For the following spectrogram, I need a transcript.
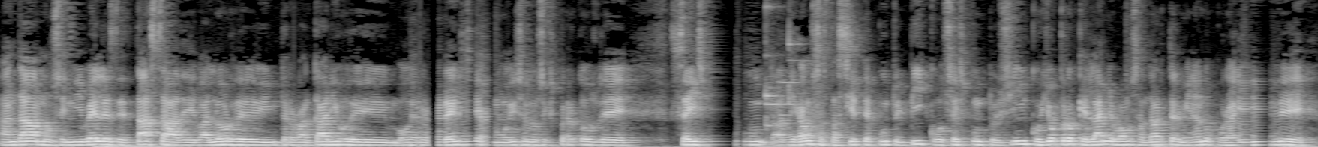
andábamos en niveles de tasa de valor de interbancario de, o de referencia, como dicen los expertos, de 6 llegamos hasta 7 puntos y pico, 6.5. Yo creo que el año vamos a andar terminando por ahí de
